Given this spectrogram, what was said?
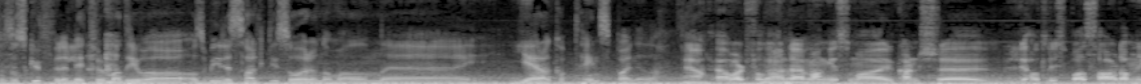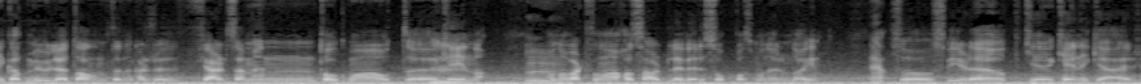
Men så skuffer det litt, for man driver og, og så blir det salt i såret når man eh, gir han kapteinspannet, da. Ja. Ja, i hvert fall når det er mange som har kanskje hatt lyst på Hazard, da, men ikke hatt mulighet annet enn å kanskje fjerne seg med en 12,8 Mm. Kane. da. Mm. Og når i hvert fall Hazard leverer såpass man gjør om dagen, Ja. så svir det at Kane ikke er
